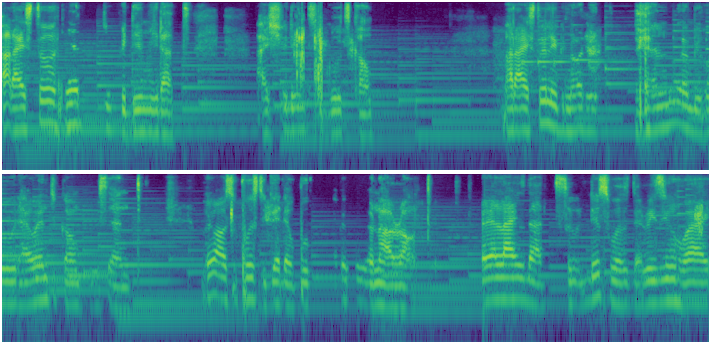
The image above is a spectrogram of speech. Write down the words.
But I still had within me that I shouldn't go to camp. But I still ignored it. And lo and behold, I went to campus and where I was supposed to get the book, people were not around I realized that so this was the reason why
